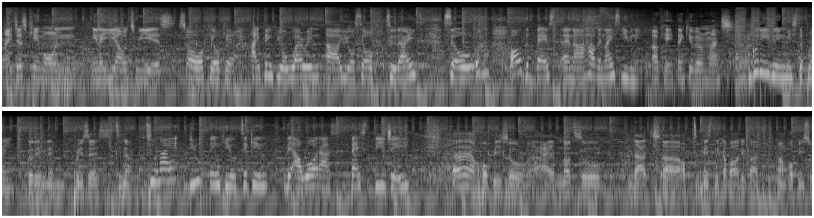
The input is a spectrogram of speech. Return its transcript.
I just came on in a year or two years. So oh, okay, okay. I think you're wearing uh, yourself tonight. So all the best and uh, have a nice evening. Okay, thank you very much. Good evening, Mr. Prince. Good evening, Princess Tina. Tonight, do you think you're taking the award as best DJ? Uh, I'm hoping so. I am not so that uh, optimistic about it, but I'm hoping so.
